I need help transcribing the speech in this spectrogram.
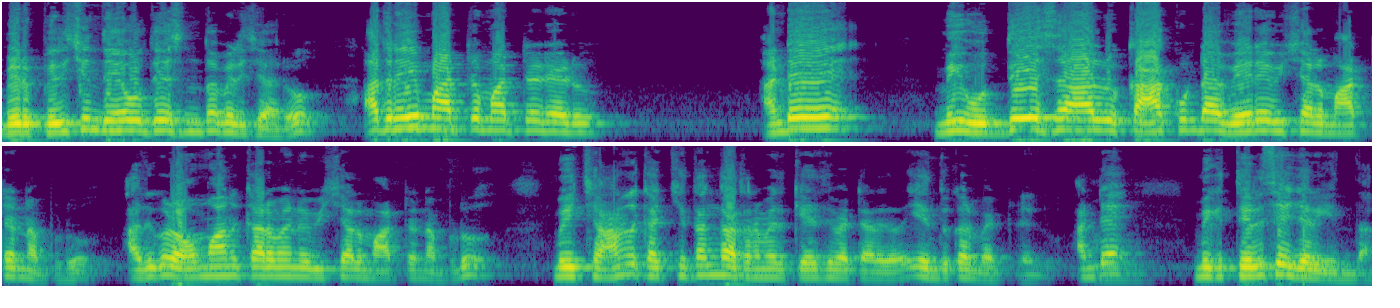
మీరు పిలిచింది ఏ ఉద్దేశంతో పిలిచారు? అతను ఏం మాట మాట్లాడాడు? అంటే మీ ఉద్దేశాలు కాకుండా వేరే విషయాలు మాట్లాడినప్పుడు అది కూడా అవమానకరమైన విషయాలు మాట్లాడినప్పుడు మీ ఛానల్ ఖచ్చితంగా అతని మీద కేసు పెట్టారు కదా ఎందుకని పెట్టలేదు? అంటే మీకు తెలిసే జరిగిందా?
